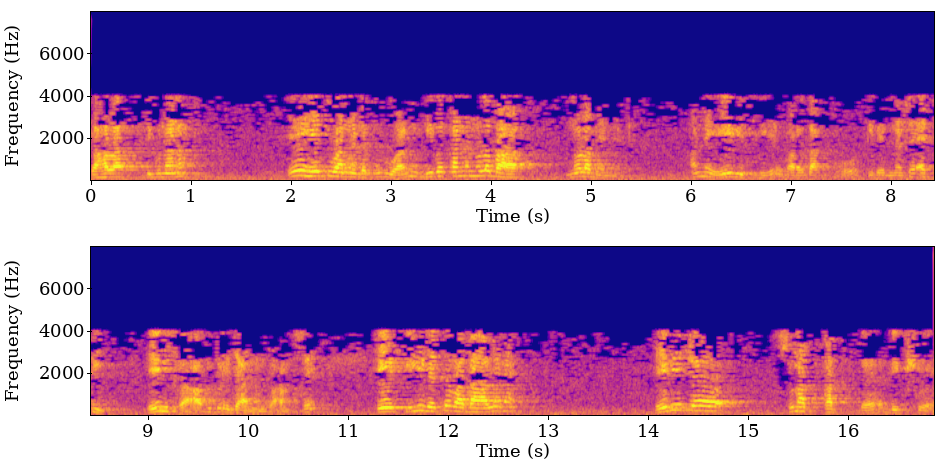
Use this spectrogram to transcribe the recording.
ගහලා තිබුණා නම් ඒ හේතු වන්නට පුළුවන් දිව කන නොලබා නොලබෙන්නට. අන්න ඒ විදිහේ වරදක් හෝ තිබෙන්නට ඇති. ඒ නිසා බුදුරජාණන් වහන්සේ ඒ පිළිවෙත වදාළේ නැහැ. ඒ විට සුනක්කත් භික්ෂුව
